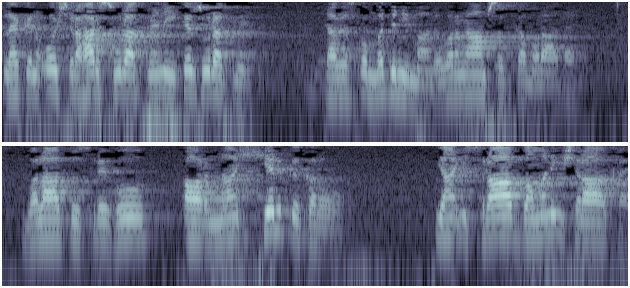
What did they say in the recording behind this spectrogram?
لیکن عشر ہر صورت میں نہیں، کس صورت میں؟ جب اس کو مدنی مانو، ورنہ عام سب کا مراد ہے۔ بلا تسرے ہو اور نہ شرک کرو۔ یہاں اسراف بمن اشراق ہے۔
